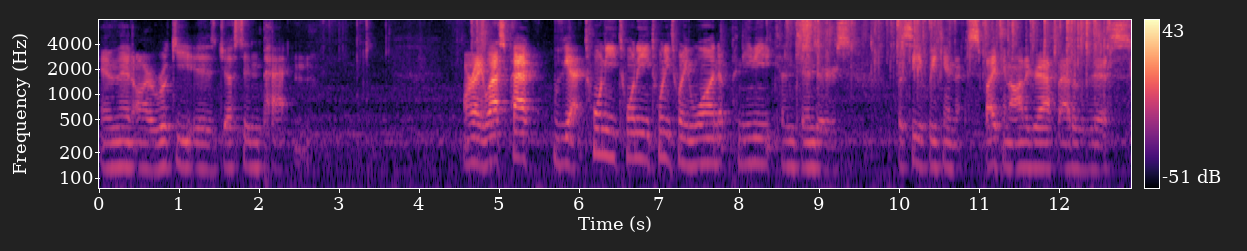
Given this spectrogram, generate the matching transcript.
And then our rookie is Justin Patton. All right, last pack We've got 2020, 2021 Panini contenders. Let's see if we can spike an autograph out of this.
